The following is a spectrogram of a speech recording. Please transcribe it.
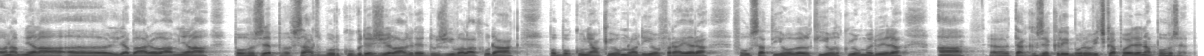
Ona měla, eh, Lída Bárová měla pohřeb v Salzburku, kde žila, kde dožívala chudák, po boku nějakého mladého frajera, fousatého, velkého, takového medvěda a eh, tak řekli, Borovička pojede na pohřeb.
